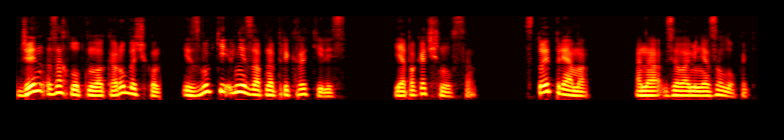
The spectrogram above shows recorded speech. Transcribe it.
Джейн захлопнула коробочку, и звуки внезапно прекратились. Я покачнулся. «Стой прямо!» Она взяла меня за локоть.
